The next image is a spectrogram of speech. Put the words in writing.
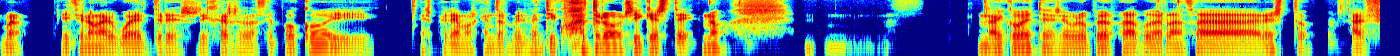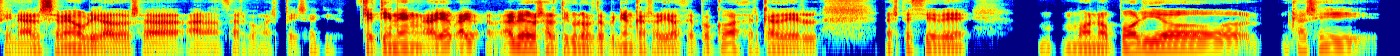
Bueno, hicieron el Web 3 rehearsal hace poco y esperemos que en 2024 sí que esté, ¿no? No hay cohetes europeos para poder lanzar esto. Al final se ven obligados a, lanzar con SpaceX. Que tienen, hay, hay, hay, varios artículos de opinión que han salido hace poco acerca de la especie de monopolio casi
